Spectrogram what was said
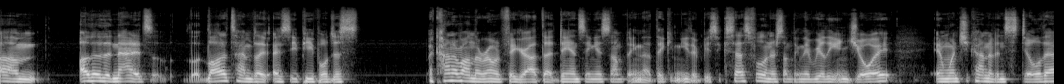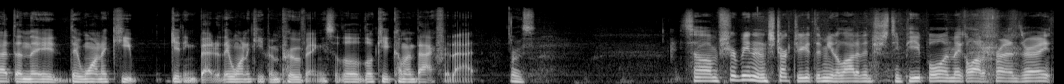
Um, other than that, it's a lot of times I, I see people just kind of on their own figure out that dancing is something that they can either be successful in or something they really enjoy. And once you kind of instill that, then they they want to keep getting better. They want to keep improving. So they'll they'll keep coming back for that. Nice. So I'm sure being an instructor, you get to meet a lot of interesting people and make a lot of friends, right?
